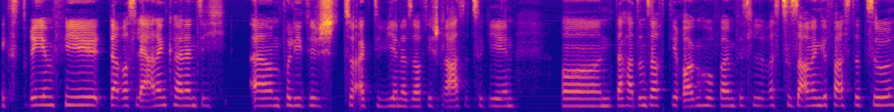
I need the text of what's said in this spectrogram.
extrem viel daraus lernen können, sich ähm, politisch zu aktivieren, also auf die Straße zu gehen und da hat uns auch die Roggenhofer ein bisschen was zusammengefasst dazu.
